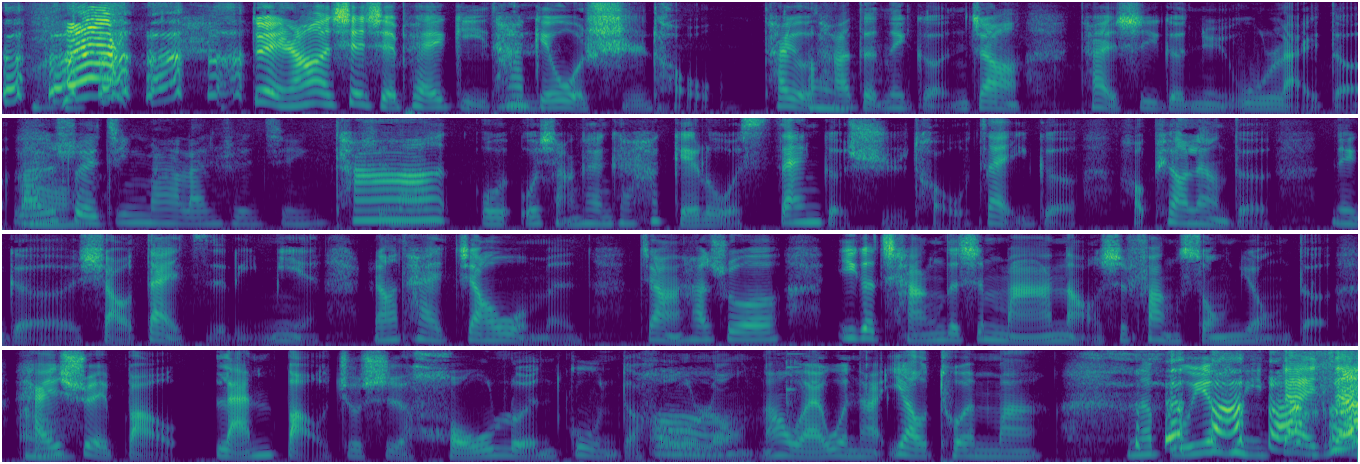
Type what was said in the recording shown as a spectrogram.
对，然后谢谢 Peggy，他给我石头。嗯她有她的那个，你知道，她也是一个女巫来的蓝水晶吗？蓝水晶。她，我我想看看，她给了我三个石头，在一个好漂亮的那个小袋子里面。然后她还教我们这样，她说一个长的是玛瑙，是放松用的；海水宝、蓝宝就是喉轮，顾你的喉咙。然后我还问她要吞吗？那不用，你带在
